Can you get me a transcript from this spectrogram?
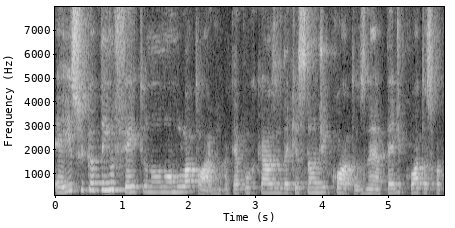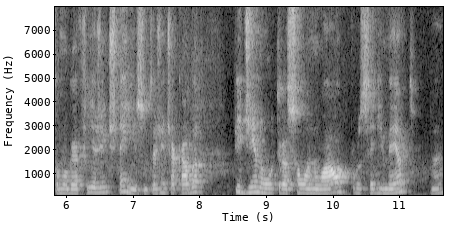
é isso que eu tenho feito no, no ambulatório, até por causa da questão de cotas, né? Até de cotas para tomografia a gente tem isso. Então a gente acaba pedindo ultrassom anual para o segmento, né?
